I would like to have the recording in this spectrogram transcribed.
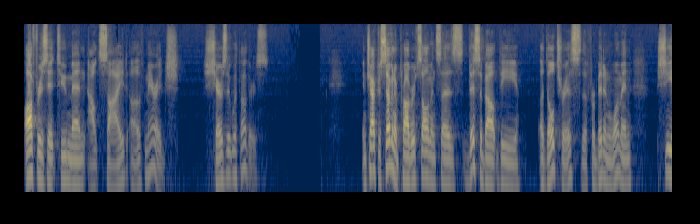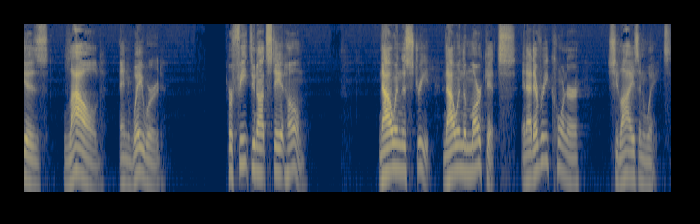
offers it to men outside of marriage, shares it with others? In chapter 7 of Proverbs, Solomon says this about the adulteress, the forbidden woman, she is loud and wayward. Her feet do not stay at home. Now in the street, now in the markets, and at every corner, she lies in wait.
